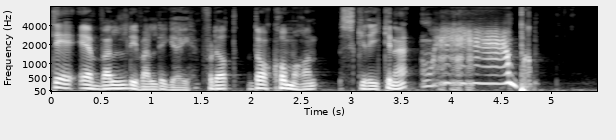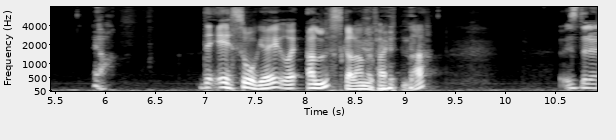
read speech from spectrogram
Det er veldig, veldig gøy, for da kommer han skrikende. Ja. Det er så gøy, og jeg elsker den effekten der. Hvis dere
